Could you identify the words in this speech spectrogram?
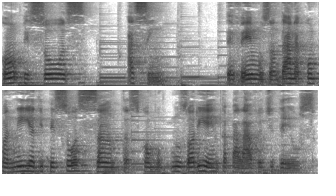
com pessoas assim. Devemos andar na companhia de pessoas santas, como nos orienta a palavra de Deus.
